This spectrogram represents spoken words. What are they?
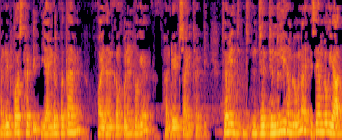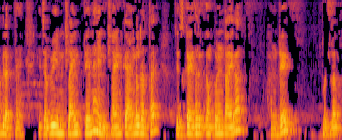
हंड्रेड कॉस थर्टी ये एंगल पता है हमें, और इधर कंपोनेंट हो गया हंड्रेड साइन थर्टी तो हमें जनरली हम लोग ना, इसे हम लोग याद भी रखते हैं कि जब भी इंक्लाइन प्लेन है इंक्लाइन का एंगल रहता है तो इसका इधर कंपोनेंट आएगा हंड्रेड मतलब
